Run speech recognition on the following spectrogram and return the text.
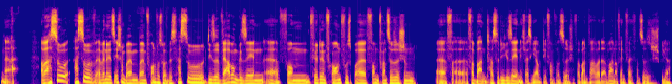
Ja. Aber hast du, hast du, wenn du jetzt eh schon beim, beim Frauenfußball bist, hast du diese Werbung gesehen äh, vom, für den Frauenfußball vom französischen äh, Verband. Hast du die gesehen? Ich weiß nicht, ob die vom französischen Verband war, aber da waren auf jeden Fall französische Spieler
